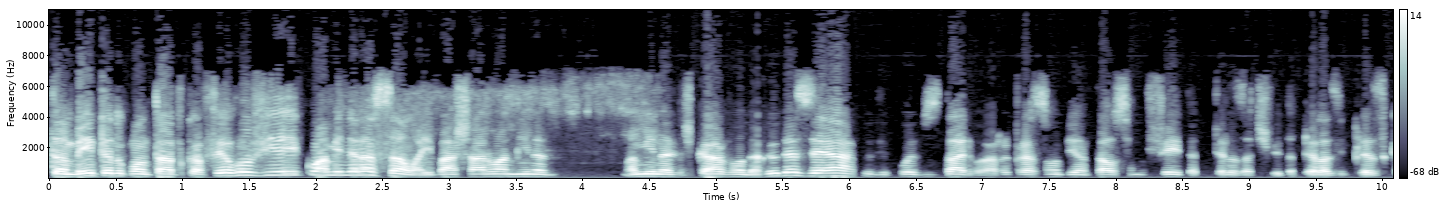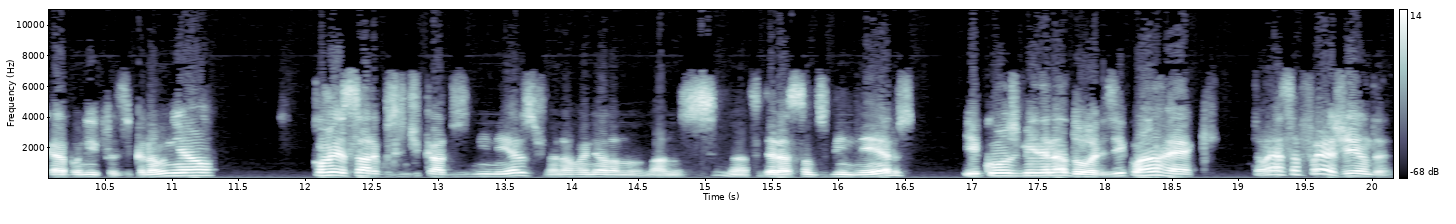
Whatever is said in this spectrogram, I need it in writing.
também tendo contato com a ferrovia e com a mineração. Aí baixaram a mina, a mina de carvão da Rio Deserto, depois visitaram a recuperação ambiental sendo feita pelas atividades, pelas empresas carboníferas e pela União. Conversaram com os sindicatos mineiros, tiveram uma reunião lá, no, lá no, na Federação dos Mineiros, e com os mineradores, e com a ANREC. Então essa foi a agenda.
